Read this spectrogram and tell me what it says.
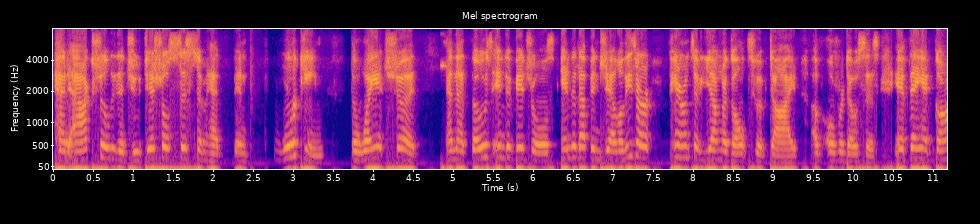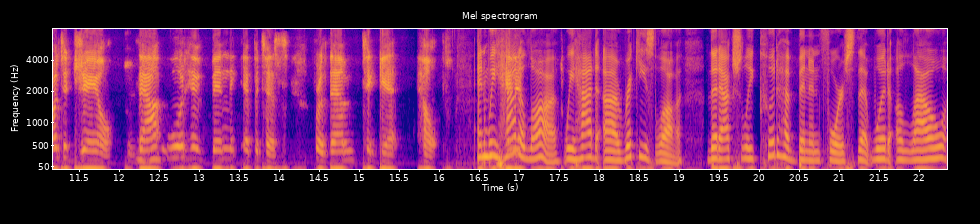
had actually the judicial system had been working the way it should and that those individuals ended up in jail. Now, these are parents of young adults who have died of overdoses. If they had gone to jail, that would have been the impetus for them to get help. And we had and it, a law. We had uh, Ricky's law that actually could have been enforced that would allow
